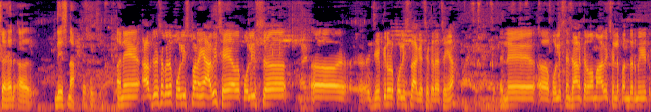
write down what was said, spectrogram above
શહેર દેશના. અને આપ જોઈ શકો છો પોલીસ પણ અહીંયા આવી છે. હવે પોલીસ જેપી રોડ પોલીસ લાગે છે કદાચ અહીંયા. એટલે પોલીસને જાણ કરવામાં આવી છે એટલે પંદર મિનિટ,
